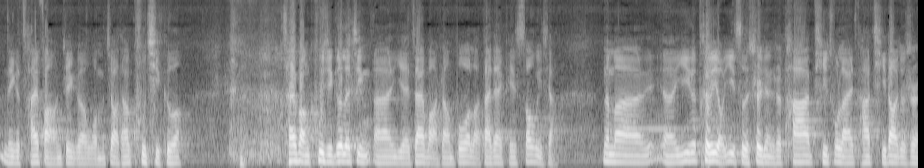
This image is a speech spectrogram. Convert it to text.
那个采访，这个我们叫他“哭泣哥”，采访“哭泣哥”的镜，呃，也在网上播了，大家也可以搜一下。那么，呃，一个特别有意思的事情是他提出来，他提到就是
